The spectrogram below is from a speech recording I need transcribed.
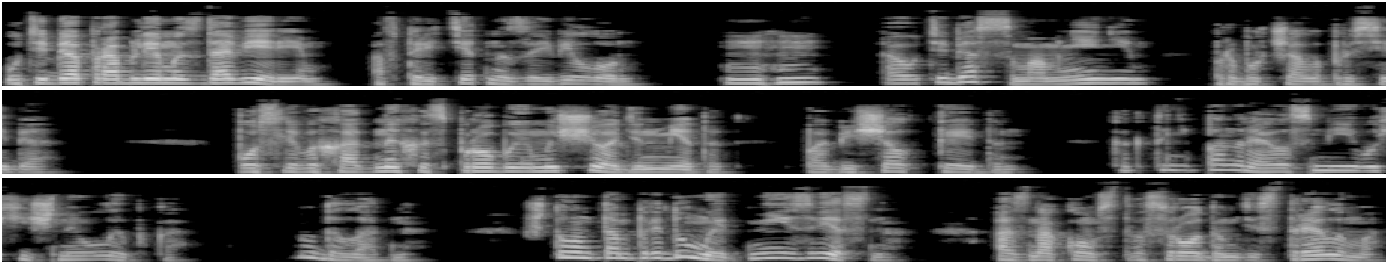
«У тебя проблемы с доверием», — авторитетно заявил он. «Угу, а у тебя с самомнением», — пробурчала про себя. «После выходных испробуем еще один метод», — пообещал Кейден. Как-то не понравилась мне его хищная улыбка. Ну да ладно. Что он там придумает, неизвестно. А знакомство с родом Дистрелома,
